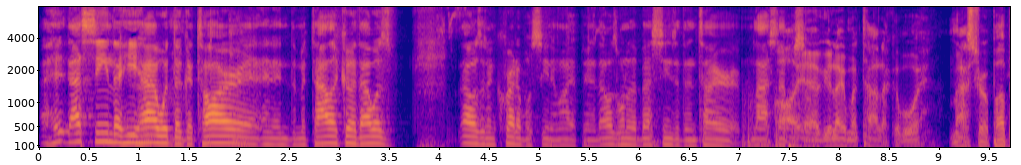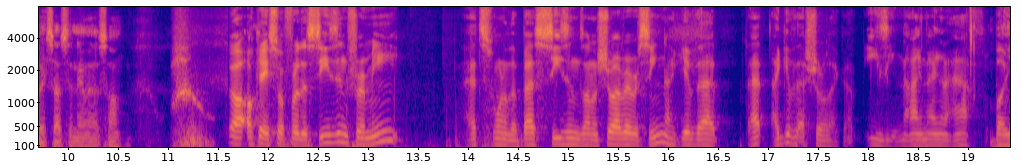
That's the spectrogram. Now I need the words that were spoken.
I hit that scene that he had with the guitar and, and the Metallica. That was that was an incredible scene in my opinion. That was one of the best scenes of the entire last Oh episode. Oh yeah, if you like Metallica, boy, Master of Puppets. That's the name of the song. Uh, okay, so for the season, for me, that's one of the best seasons on a show I've ever seen. I give that that I give that show like an easy nine, nine and a half. But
